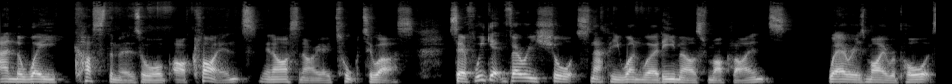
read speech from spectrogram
and the way customers or our clients in our scenario talk to us. So if we get very short, snappy one word emails from our clients, where is my report?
